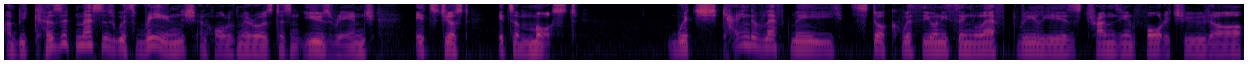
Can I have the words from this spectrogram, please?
and because it messes with range and Hall of Mirrors doesn't use range it's just it's a must which kind of left me stuck with the only thing left really is transient fortitude or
